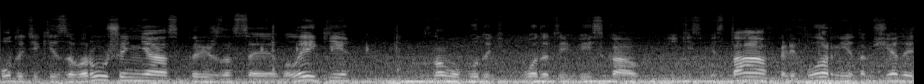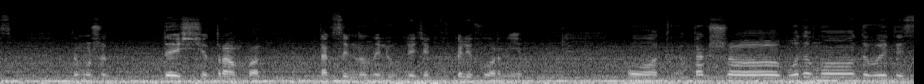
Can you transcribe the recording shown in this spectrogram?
будуть якісь заворушення, скоріш за все, великі. Знову будуть вводити війська в якісь міста, в Каліфорнії, там ще десь. Тому що де ще Трампа так сильно не люблять, як в Каліфорнії. От, так що будемо дивитись.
